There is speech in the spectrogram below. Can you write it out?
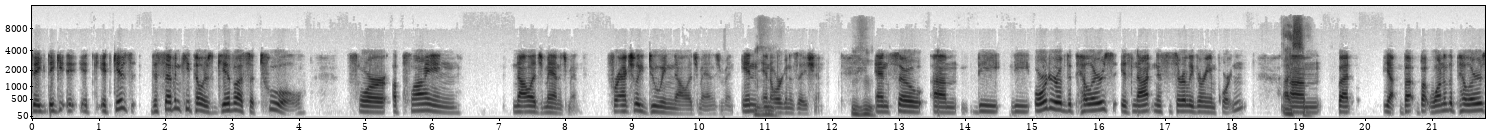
they, they it, it gives the seven key pillars give us a tool for applying knowledge management, for actually doing knowledge management in mm-hmm. an organization. Mm-hmm. And so um, the the order of the pillars is not necessarily very important. Um, but yeah, but but one of the pillars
